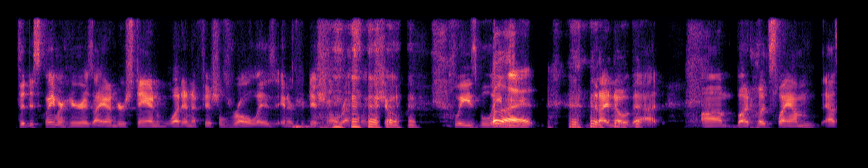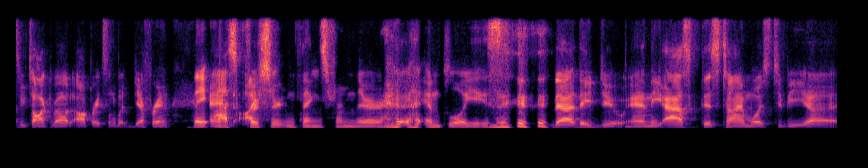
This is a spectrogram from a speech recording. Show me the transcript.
the disclaimer here is I understand what an official's role is in a traditional wrestling show. Please believe but... me that I know that. Um, but Hoodslam, as we talked about, operates a little bit different. They ask for I, certain things from their employees. that they do, and the ask this time was to be uh,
